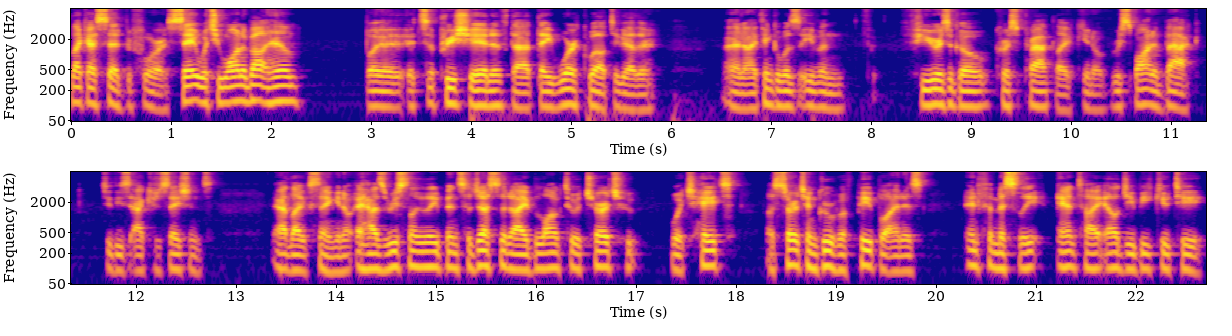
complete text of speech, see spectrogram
like I said before, say what you want about him, but it's appreciative that they work well together. And I think it was even a few years ago, Chris Pratt like you know responded back to these accusations, at like saying you know it has recently been suggested I belong to a church who which hates a certain group of people and is infamously anti LGBTQT.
